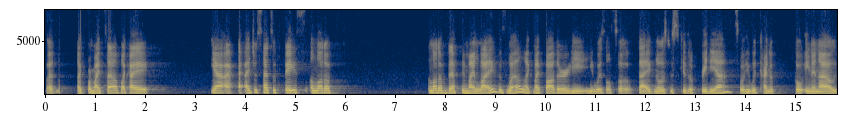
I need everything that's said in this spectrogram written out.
but like for myself like i yeah I, I just had to face a lot of a lot of death in my life as well. Like my father, he he was also diagnosed with schizophrenia, so he would kind of go in and out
